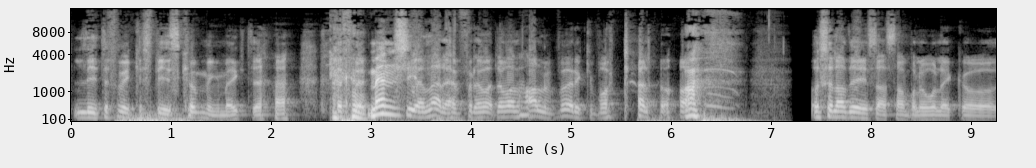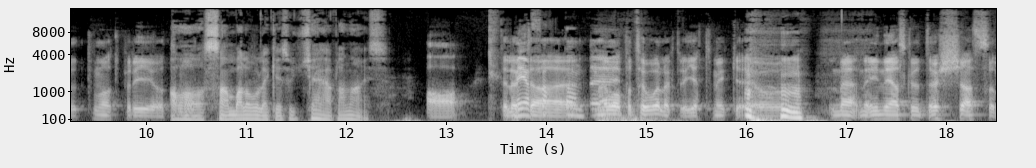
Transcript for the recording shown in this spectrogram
lite för mycket spiskumming märkte jag. Men- Senare, för det var, det var en halv burk borta då. Ah. Och sen hade jag i så här sambalolek och tomatpuré och tomat. Åh, sambalolek är så jävla nice. Ja, det Men jag luktade, inte- när jag var på toa luktade det jättemycket och när, när, innan jag skulle duscha så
